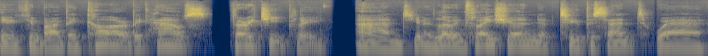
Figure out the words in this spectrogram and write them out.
you, know, you can buy a big car, a big house very cheaply. And you know, low inflation at two percent, where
